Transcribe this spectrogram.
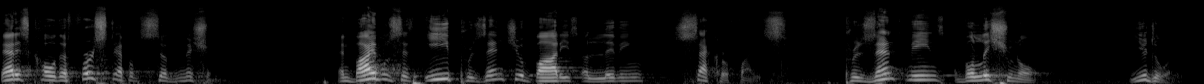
That is called the first step of submission. And Bible says, He present your bodies a living sacrifice. Present means volitional. You do it.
